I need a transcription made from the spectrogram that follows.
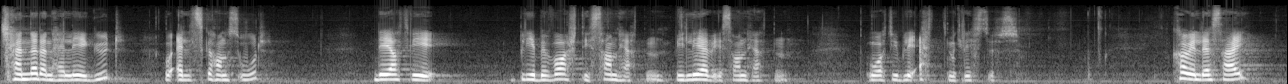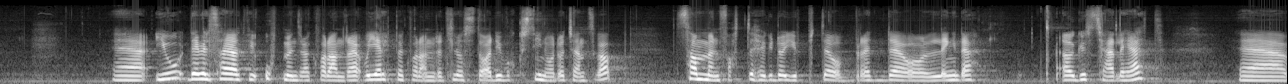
kjenne den hellige Gud og elske Hans ord. Det er at vi blir bevart i sannheten, vi lever i sannheten, og at vi blir ett med Kristus. Hva vil det si? Eh, jo, det vil si at vi oppmuntrer hverandre og hjelper hverandre til å stadig vokse i nåde og kjennskap. Sammen fatte høgde og dybde og bredde og lengde av Guds kjærlighet. Eh,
